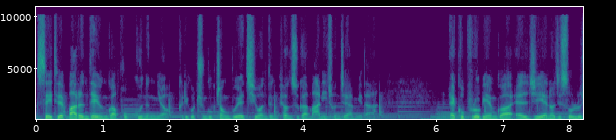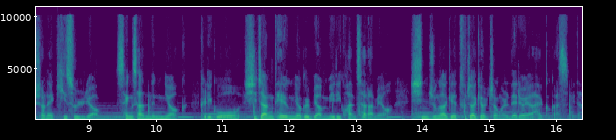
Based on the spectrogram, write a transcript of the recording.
세이트의 빠른 대응과 복구 능력, 그리고 중국 정부의 지원 등 변수가 많이 존재합니다. 에코프로비엠과 LG 에너지 솔루션의 기술력, 생산 능력, 그리고 시장 대응력을 면밀히 관찰하며 신중하게 투자 결정을 내려야 할 것 같습니다.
